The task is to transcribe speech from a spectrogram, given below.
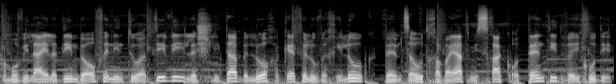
המובילה ילדים באופן אינטואטיבי לשליטה בלוח הכפל ובחילוק באמצעות חוויית משחק אותנטית וייחודית.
